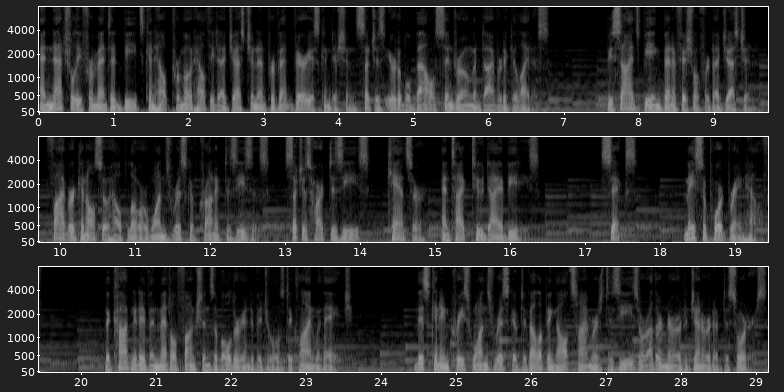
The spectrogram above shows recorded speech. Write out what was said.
and naturally fermented beets can help promote healthy digestion and prevent various conditions such as irritable bowel syndrome and diverticulitis. Besides being beneficial for digestion, fiber can also help lower one's risk of chronic diseases, such as heart disease, cancer, and type 2 diabetes. 6. May support brain health. The cognitive and mental functions of older individuals decline with age. This can increase one's risk of developing Alzheimer's disease or other neurodegenerative disorders.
